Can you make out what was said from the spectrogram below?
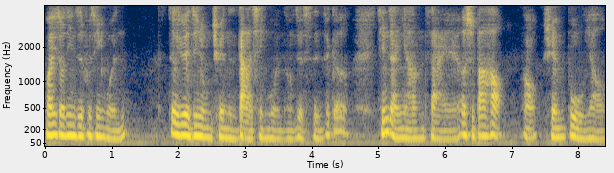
欢迎收听支付新闻。这个月金融圈的大新闻哦，就是这个新展银行在二十八号哦宣布要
